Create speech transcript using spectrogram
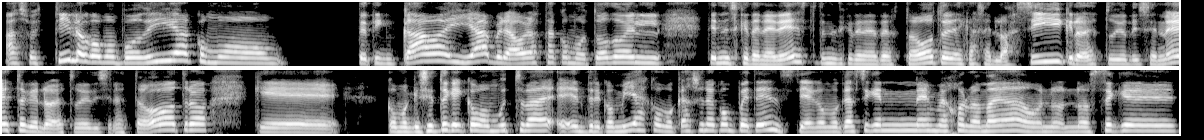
a su estilo, como podía, como te tincaba y ya, pero ahora está como todo el, tienes que tener esto, tienes que tener esto otro, tienes que hacerlo así, que los estudios dicen esto, que los estudios dicen esto otro, que como que siento que hay como mucho más, entre comillas, como casi una competencia, como casi quién es mejor mamá o no, no sé qué,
